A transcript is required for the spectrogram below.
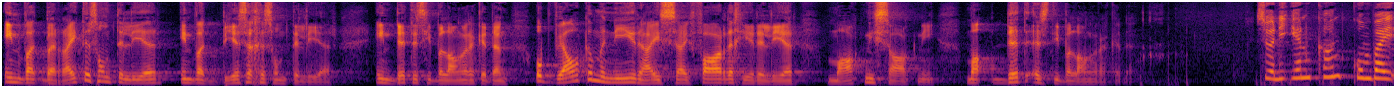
en wat bereid is om te leer en wat besig is om te leer. En dit is die belangrike ding. Op watter manier hy sy vaardighede leer, maak nie saak nie, maar dit is die belangrike ding. So aan die een kant kom by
